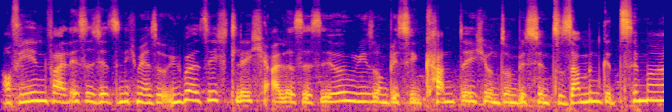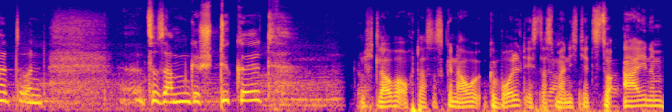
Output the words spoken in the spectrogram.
Auf jeden Fall ist es jetzt nicht mehr so übersichtlich. Alles ist irgendwie so ein bisschen kantig und so ein bisschen zusammengezimmert und äh, zusammengestückelt. Und ich glaube auch, dass es genau gewollt ist, dass man nicht jetzt zu einem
